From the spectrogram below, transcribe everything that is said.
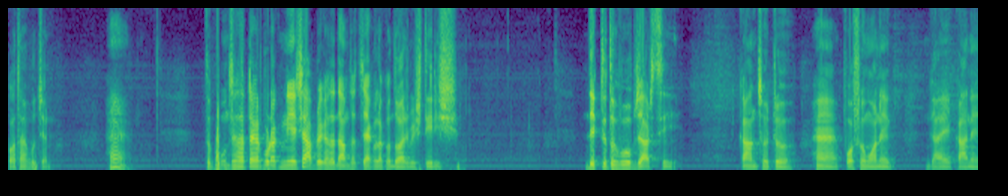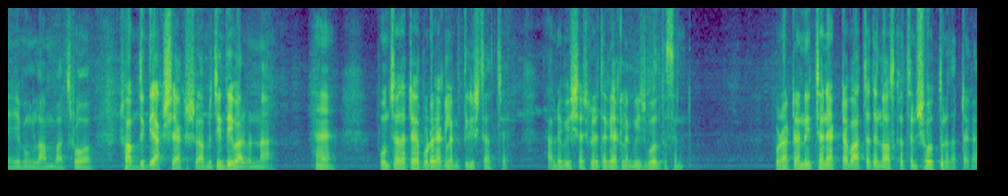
কথা বুঝছেন হ্যাঁ? তো পঞ্চাশ হাজার টাকার প্রোডাক্ট নিয়ে এসে আপনার কাছে দাম চাচ্ছে এক লক্ষ দশ, বিশ, তিরিশ। দেখতে তো খুব জার্সি, কান ছোটো হ্যাঁ পশম অনেক। গায়ে, কানে এবং লম্বা ত্র সব দিক দিয়ে একশো একশো। আপনি চিনতেই পারবেন না। হ্যাঁ পঞ্চাশ হাজার টাকার প্রোডাক্ট এক লাখ তিরিশ চাচ্ছে আপনি বিশ্বাস করে তাকে এক লাখ বিশ বলতেছেন। প্রোডাক্টটা নিচ্ছেন একটা বাচ্চাতে লস খাচ্ছেন সত্তর হাজার টাকা।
